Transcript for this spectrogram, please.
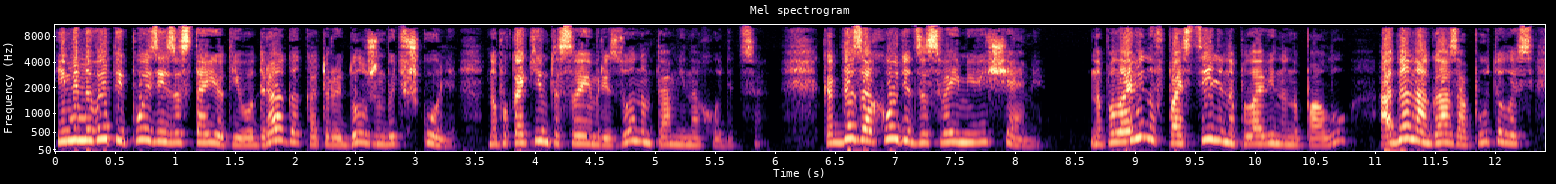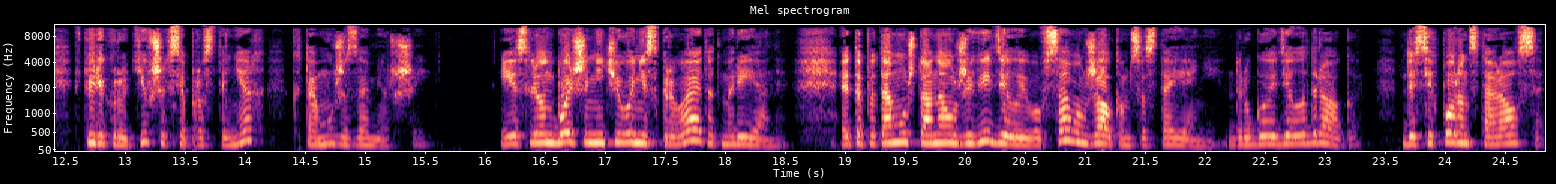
Именно в этой позе и застает его Драго, который должен быть в школе, но по каким-то своим резонам там не находится. Когда заходит за своими вещами, наполовину в постели, наполовину на полу, одна нога запуталась в перекрутившихся простынях, к тому же замерзшей. Если он больше ничего не скрывает от Марияны, это потому, что она уже видела его в самом жалком состоянии. Другое дело Драго. До сих пор он старался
